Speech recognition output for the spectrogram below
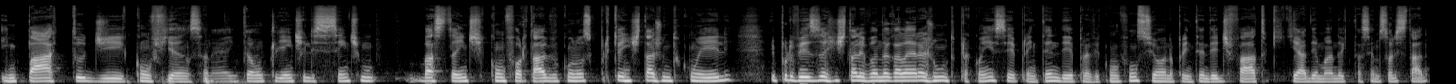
impacto de confiança, né? Então o cliente ele se sente bastante confortável conosco porque a gente está junto com ele e por vezes a gente está levando a galera junto para conhecer, para entender, para ver como funciona, para entender de fato o que que é a demanda que está sendo solicitada.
